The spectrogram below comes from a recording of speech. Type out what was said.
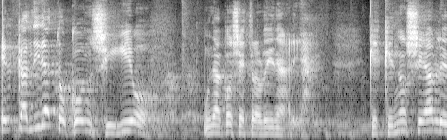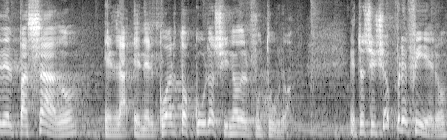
el candidato consiguió una cosa extraordinaria, que es que no se hable del pasado en, la, en el cuarto oscuro, sino del futuro. Entonces yo prefiero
